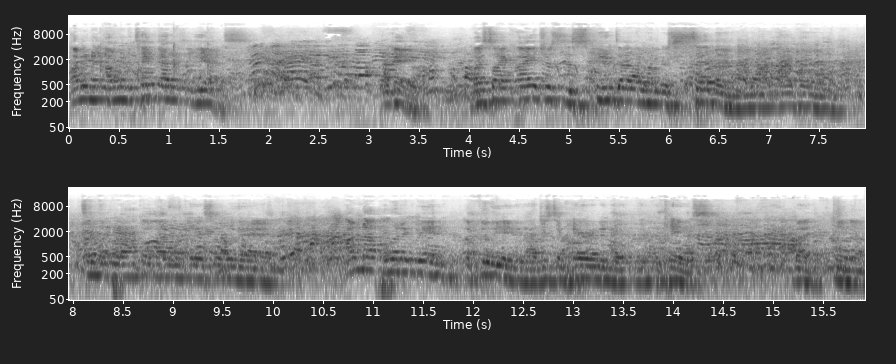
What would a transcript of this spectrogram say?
I'm gonna I'm gonna take that as a yes. Okay, my psychiatrist is speed dial number seven on my iPhone. It's in the Barack Obama place over there. I'm not politically affiliated. I just inherited it with the case. But you know.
